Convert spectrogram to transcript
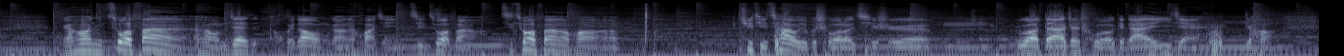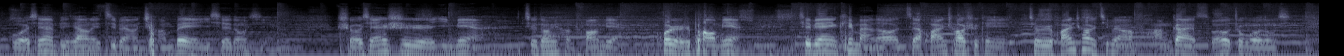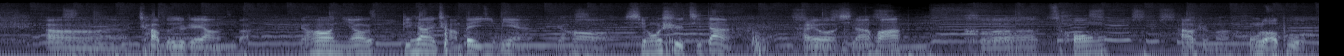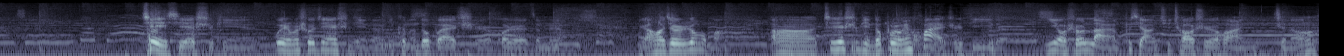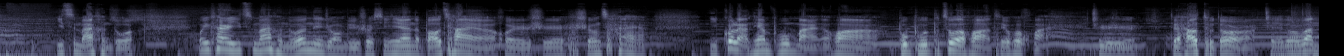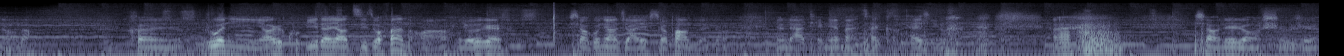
然后你做饭，嗯，我们再回到我们刚刚的话题，你自己做饭啊？自己做饭的话，具体菜我就不说了。其实，嗯，如果大家真出国，给大家意见，然后。我现在冰箱里基本上常备一些东西，首先是意面，这东西很方便，或者是泡面，这边也可以买到，在华人超市可以，就是华人超市基本上涵盖所有中国东西，嗯，差不多就这样子吧。然后你要冰箱里常备意面，然后西红柿、鸡蛋，还有西兰花和葱，还有什么红萝卜，这些食品。为什么说这件食品呢？你可能都不爱吃，或者怎么着。然后就是肉嘛，啊，这些食品都不容易坏，这是第一的。你有时候懒不想去超市的话，你只能 一次买很多。我一开始一次买很多那种，比如说新鲜的包菜啊，或者是生菜啊。你过两天不买的话，不不不做的话，它就会坏。这是对，还有土豆啊，这些都是万能的。很，如果你要是苦逼的要自己做饭的话啊，有的人。小姑娘找一小胖子是吧？你俩天天买菜可开心了。哎，像我这种是不是？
